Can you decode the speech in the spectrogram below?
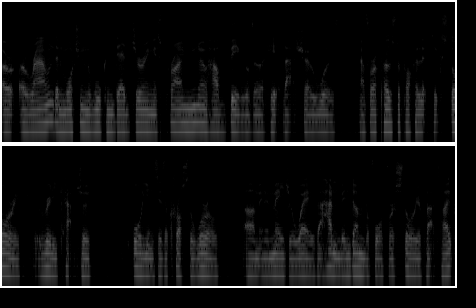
a- around and watching The Walking Dead during its prime, you know how big of a hit that show was. And for a post-apocalyptic story, it really captured audiences across the world um, in a major way that hadn't been done before for a story of that type.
